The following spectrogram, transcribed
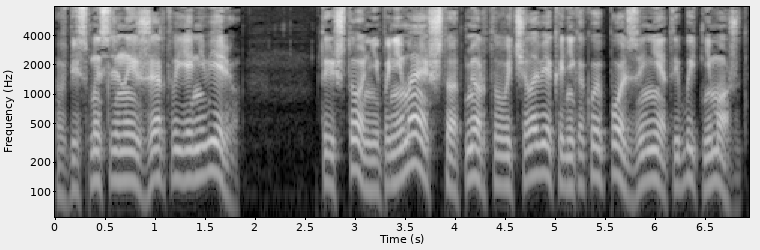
В бессмысленные жертвы я не верю. Ты что, не понимаешь, что от мертвого человека никакой пользы нет и быть не может?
